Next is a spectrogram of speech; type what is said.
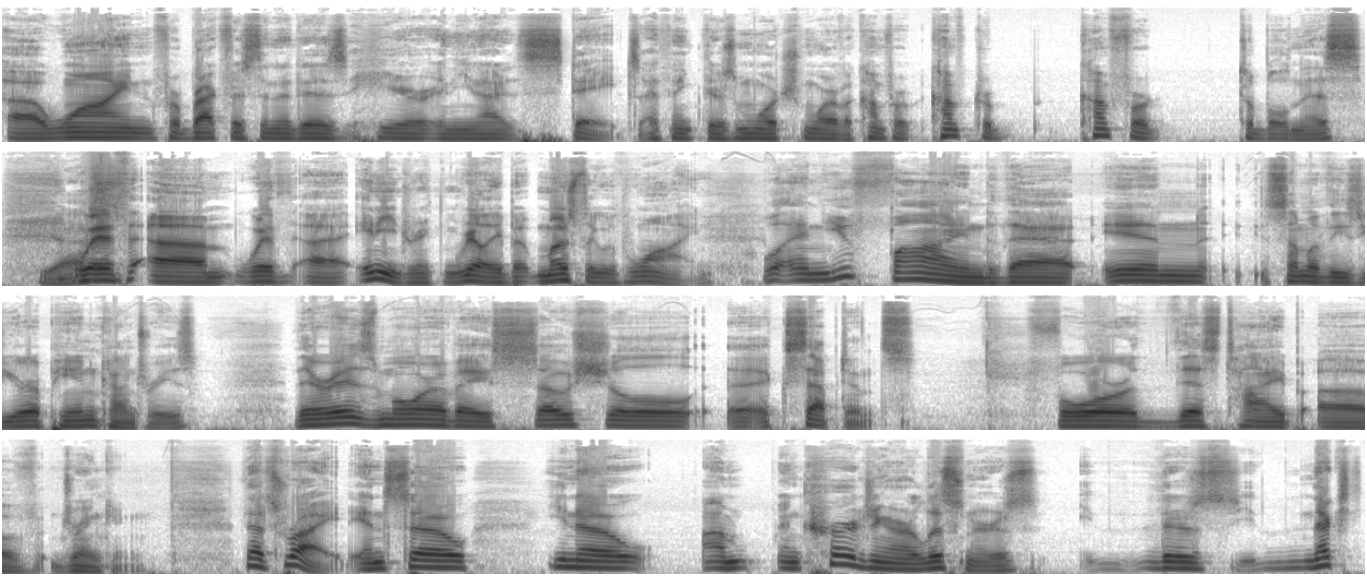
uh, wine for breakfast than it is here in the United States. I think there's much more of a comfort, comfort, comfortableness Yes. with um, with uh, any drinking, really, but mostly with wine. Well, and you find that in some of these European countries, there is more of a social uh, acceptance for this type of drinking. That's right. And so, you know, I'm encouraging our listeners. There's next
